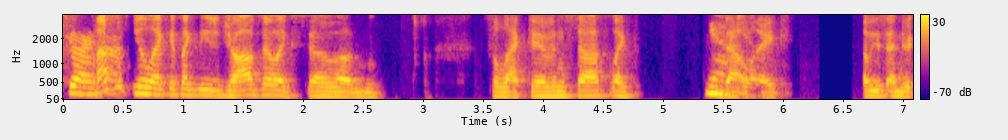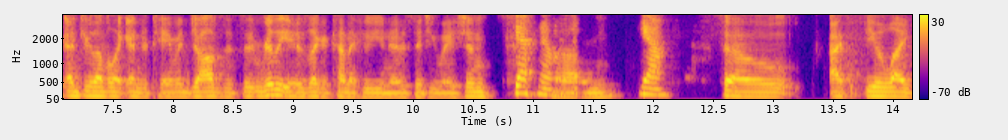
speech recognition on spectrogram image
Sure. But I also feel like it's like these jobs are like so um, selective and stuff like Yeah. that. Like at least entry entry level like entertainment jobs. It's it really is like a kind of who you know situation. Definitely. Um, yeah. So I feel like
